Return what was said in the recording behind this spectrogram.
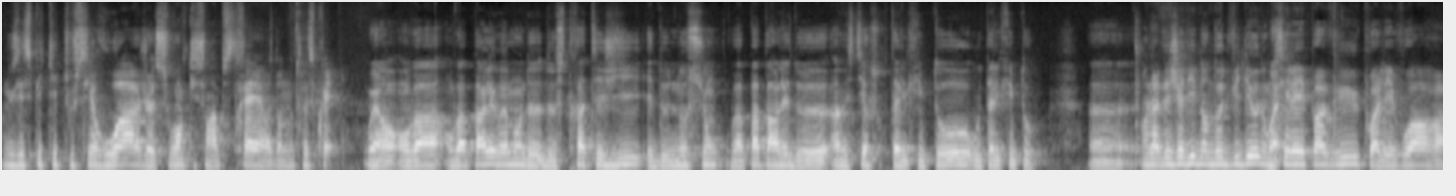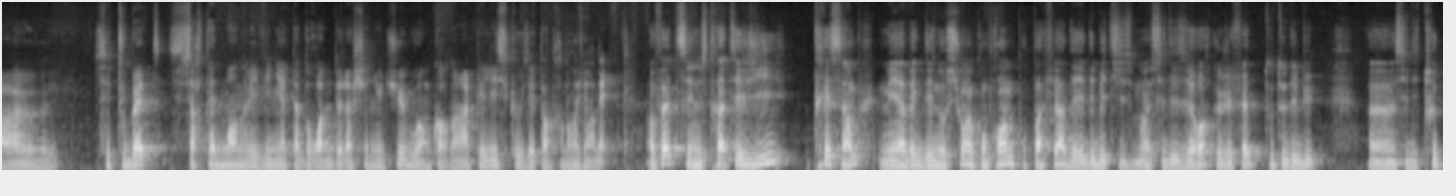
nous expliquer tous ces rouages souvent qui sont abstraits dans notre esprit. Ouais, on va, on va parler vraiment de, de stratégie et de notions. On va pas parler de investir sur tel crypto ou tel crypto. Euh, On l'a déjà dit dans d'autres vidéos, donc si vous l'avez pas vu, pour aller voir. Euh, c'est tout bête, certainement dans les vignettes à droite de la chaîne YouTube ou encore dans la playlist que vous êtes en train de regarder. En fait, c'est une stratégie très simple, mais avec des notions à comprendre pour pas faire des, bêtises. Moi, c'est des erreurs que j'ai faites tout au début. Euh, c'est des trucs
